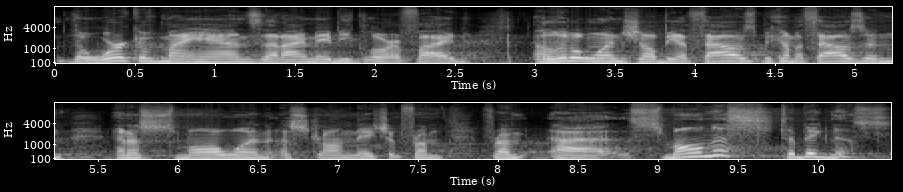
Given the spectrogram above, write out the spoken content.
the work of my hands that I may be glorified. A little one shall be a thousand, become a thousand, and a small one a strong nation. From, from uh, smallness to bigness,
